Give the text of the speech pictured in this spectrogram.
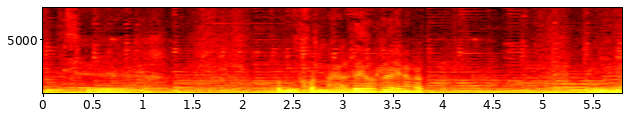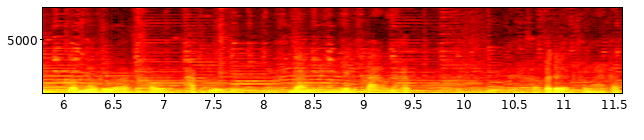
โอเค ก็มีคนมาเรื่อยๆนะครับตรงนี้ก็ไม่รู้ว่าเขาพักอยู่ด้านในนี้หรือเปล่านะครับแต่เขาก็เดินเข้ามาครับ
